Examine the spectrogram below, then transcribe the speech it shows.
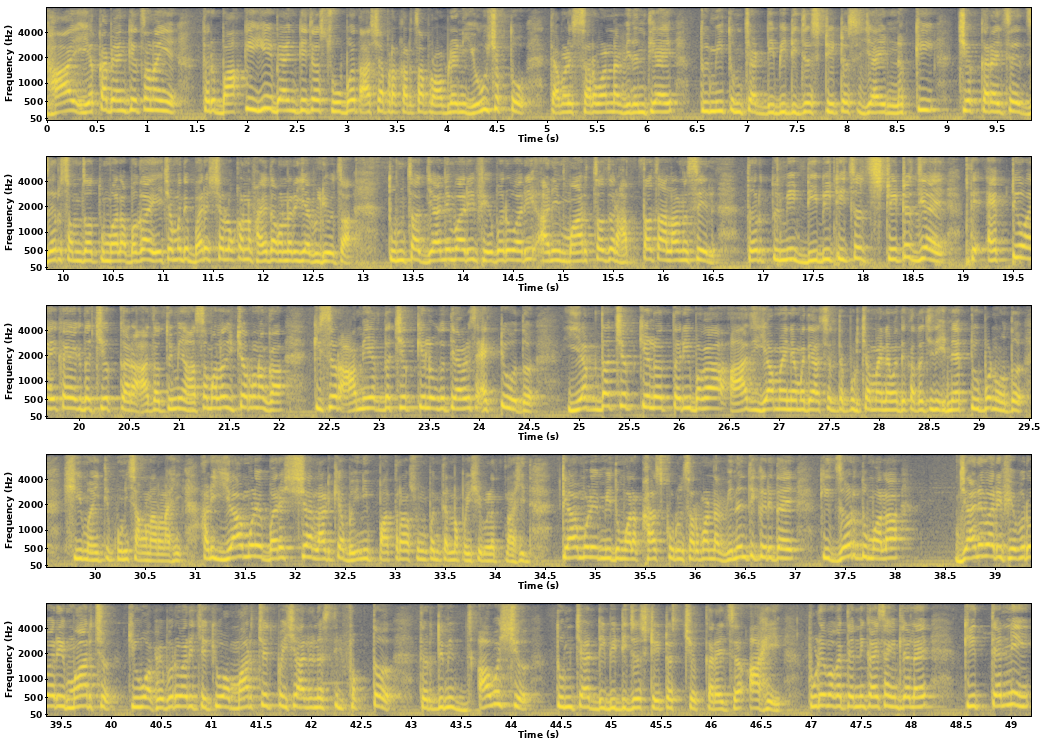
हा एका बँकेचा नाही आहे तर बाकीही बँकेच्या सोबत अशा प्रकारचा प्रॉब्लेम येऊ शकतो. त्यामुळे सर्वांना विनंती आहे तुम्ही तुमच्या डी बी टीचं स्टेटस जे आहे नक्की चेक करायचं आहे जर समजा तुम्हाला बघा याच्यामध्ये बऱ्याचशा लोकांना फायदा होणार या व्हिडिओचा तुमचा जानेवारी फेब्रुवारी आणि मार्चचा जर हप्ताच आला नसेल तर तुम्ही डी बी टीचं स्टेटस जे आहे ते ॲक्टिव्ह आहे का एकदा चेक करा? आता तुम्ही असं मला विचारू नका की सर आम्ही एकदा चेक केलं होतं त्यावेळेस ॲक्टिव्ह होतं. एकदा चेक केलं तरी बघा आज या महिन्यामध्ये असेल तर पुढच्या महिन्यामध्ये कदाचित इनॅक्टिव्ह पण होतं ही माहिती कोणी सांगणार नाही. आणि यामुळे बऱ्याचशा लाडक्या बहिणी पात्र असून पण त्यांना पैसे मिळत नाहीत. त्यामुळे मी तुम्हाला खास करून सर्वांना विनंती करीत आहे की जर तुम्हाला जानेवारी फेब्रुवारी मार्च किंवा फेब्रुवारीचे किंवा मार्चचेच पैसे आले नसतील फक्त तर तुम्ही अवश्य तुमच्या डी बी टीचं स्टेटस चेक करायचं आहे. पुढे बघा त्यांनी काय सांगितलेलं आहे की त्यांनी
